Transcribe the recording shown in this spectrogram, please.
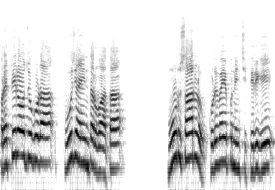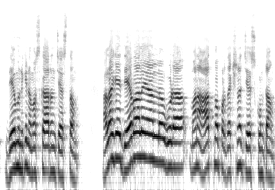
ప్రతిరోజు కూడా పూజ అయిన తర్వాత మూడుసార్లు కుడివైపు నుంచి తిరిగి దేవునికి నమస్కారం చేస్తాం. అలాగే దేవాలయాల్లో కూడా మన ఆత్మ ప్రదక్షిణ చేసుకుంటాం.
